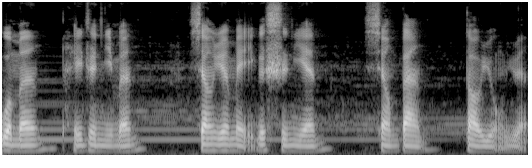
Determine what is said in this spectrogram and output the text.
我们陪着你们，相约每一个十年，相伴到永远。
